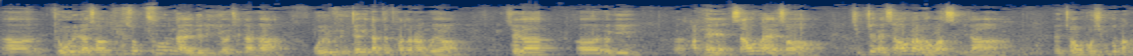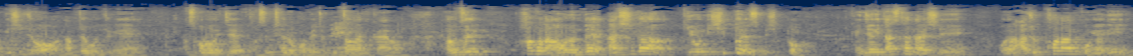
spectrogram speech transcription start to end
어, 겨울이라서 계속 추운 날들이 이어지다가 오늘 굉장히 따뜻하더라고요. 제가 어, 여기 어, 앞에 사우나에서 직전에 사우나를 하고 왔습니다. 저 보신 분 안 계시죠? 남자분 중에 서로 이제 벗은 채로 보면 좀 민망하니까요. 아무튼 하고 나오는데 날씨가 기온이 10도였습니다. 10도. 굉장히 따뜻한 날씨. 오늘 아주 펀한 공연이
